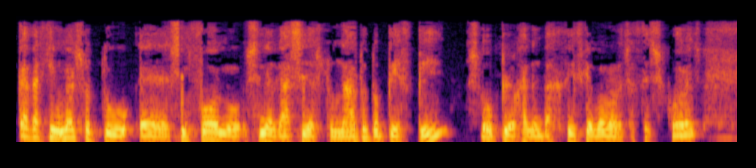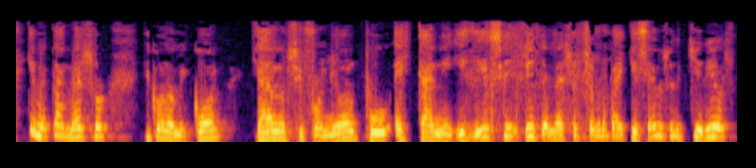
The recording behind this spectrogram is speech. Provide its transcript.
καταρχήν μέσω του ε, Συμφώνου Συνεργασίας του ΝΑΤΟ, το PFP, στο οποίο είχαν ενταχθεί σχεδόν όλες αυτές τις χώρες και μετά μέσω οικονομικών και άλλων συμφωνιών που έχει κάνει η Δύση είτε μέσω της Ευρωπαϊκής Ένωσης είτε κυρίως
